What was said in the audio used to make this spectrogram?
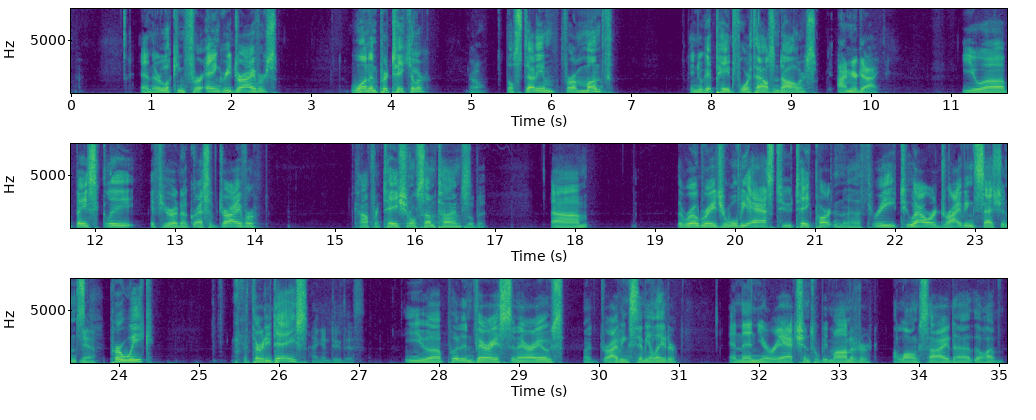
and they're looking for angry drivers. One in particular. Oh. They'll study him for a month, and you'll get paid $4,000. I'm your guy. You uh, basically, if you're an aggressive driver, confrontational sometimes, A little bit. um, the road rager will be asked to take part in uh, three two hour driving sessions Yeah. per week for 30 days. I can do this. You uh, put in various scenarios, a driving simulator, and then your reactions will be monitored alongside. Uh, they'll have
